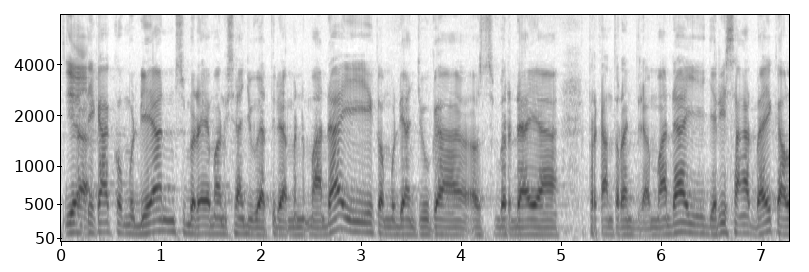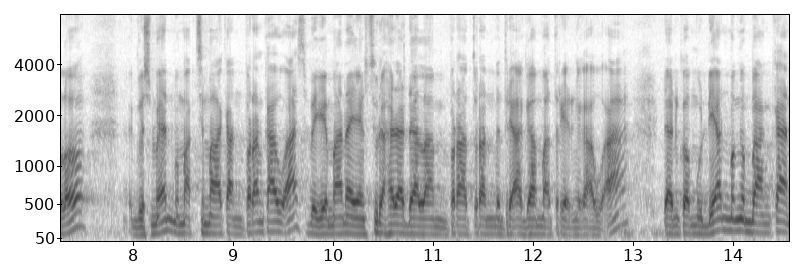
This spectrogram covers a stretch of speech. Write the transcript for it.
Ya. ketika kemudian sumber daya manusia juga tidak memadai, kemudian juga eh, sumber daya perkantoran tidak memadai. Jadi sangat baik kalau Gusmen memaksimalkan peran KUA sebagaimana yang sudah ada dalam peraturan Menteri Agama terkait KUA dan kemudian mengembangkan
